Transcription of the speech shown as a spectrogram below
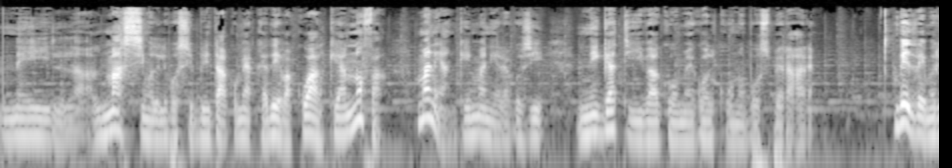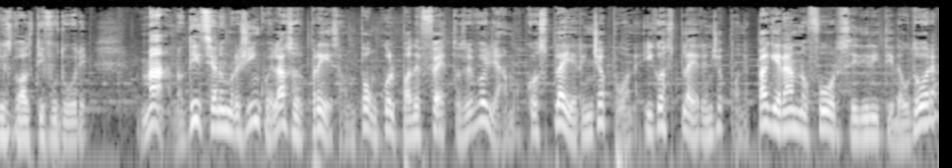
nel, al massimo delle possibilità come accadeva qualche anno fa, ma neanche in maniera così negativa come qualcuno può sperare. Vedremo i risvolti futuri. Ma notizia numero 5, la sorpresa, un po' un colpo ad effetto se vogliamo, cosplayer in Giappone, i cosplayer in Giappone pagheranno forse i diritti d'autore?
